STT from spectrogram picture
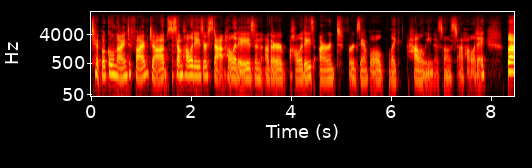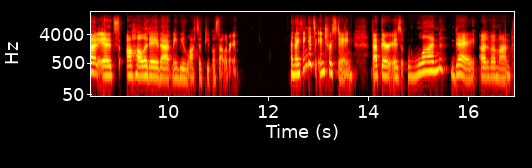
typical nine to five jobs. Some holidays are stat holidays and other holidays aren't. For example, like Halloween is not a stat holiday, but it's a holiday that maybe lots of people celebrate. And I think it's interesting that there is one day out of a month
